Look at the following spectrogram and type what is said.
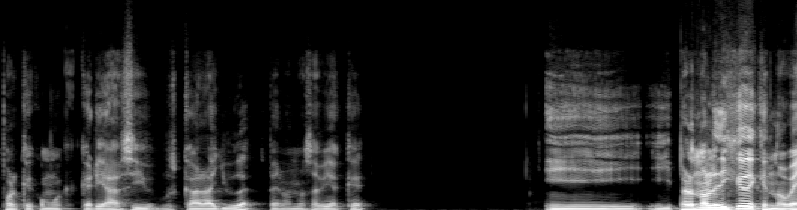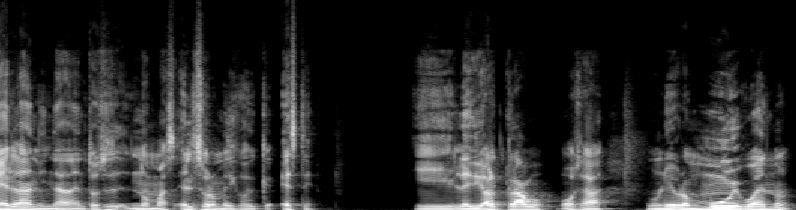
porque como que quería así buscar ayuda, pero no sabía qué. Y, y- pero no le dije de que novela ni nada, entonces nomás él solo me dijo de que este. Y le dio al clavo, o sea, un libro muy bueno,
